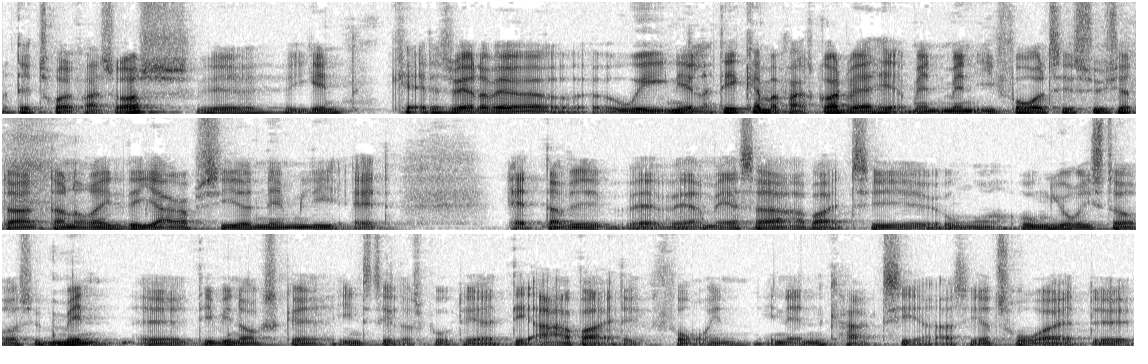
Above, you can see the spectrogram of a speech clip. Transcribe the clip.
og det tror jeg faktisk også, øh, igen, kan det svært at være øh, uenig, eller det kan man faktisk godt være her, men, men i forhold til, synes jeg, der, der er noget rigtigt, det Jacob siger, nemlig at at der vil være masser af arbejde til unge, unge jurister også, men øh, det vi nok skal indstille os på, det er, at det arbejde får en, en anden karakter. Altså jeg tror, at øh,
